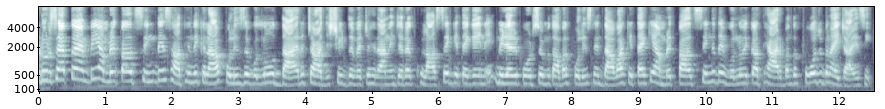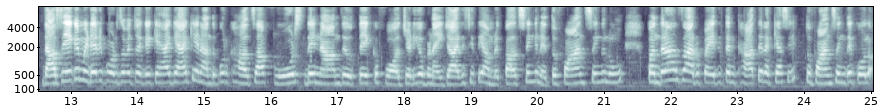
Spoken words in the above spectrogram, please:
ਖਡੂਰ ਸਾਹਿਬ ਤੋਂ ਐਮਪੀ ਅੰਮ੍ਰਿਤਪਾਲ ਸਿੰਘ ਦੇ ਸਾਥੀਆਂ ਦੇ ਖਿਲਾਫ ਪੁਲਿਸ ਦੇ ਵੱਲੋਂ ਦਾਇਰ ਚਾਰਜ ਸ਼ੀਟ ਦੇ ਵਿੱਚ ਹੈਰਾਨੀਜਨਕ ਖੁਲਾਸੇ ਕੀਤੇ ਗਏ ਨੇ। ਮੀਡੀਆ ਰਿਪੋਰਟਸ ਦੇ ਮੁਤਾਬਕ ਪੁਲਿਸ ਨੇ ਦਾਅਵਾ ਕੀਤਾ ਹੈ ਕਿ ਅੰਮ੍ਰਿਤਪਾਲ ਸਿੰਘ ਦੇ ਵੱਲੋਂ ਇੱਕ ਹਥਿਆਰਬੰਦ ਫੌਜ ਬਣਾਈ ਜਾ ਰਹੀ ਸੀ। ਦੱਸਦੇ ਕਿ ਮੀਡੀਆ ਰਿਪੋਰਟਸ ਦੇ ਵਿੱਚ ਅੱਗੇ ਕਿਹਾ ਗਿਆ ਹੈ ਕਿ ਆਨੰਦਪੁਰ ਖਾਲਸਾ ਫੋਰਸ ਦੇ ਨਾਮ ਦੇ ਉੱਤੇ ਇੱਕ ਫੌਜ ਜਿਹੜੀ ਉਹ ਬਣਾਈ ਜਾ ਰਹੀ ਸੀ ਤੇ ਅੰਮ੍ਰਿਤਪਾਲ ਸਿੰਘ ਨੇ ਤੂਫਾਨ ਸਿੰਘ ਨੂੰ 15000 ਰੁਪਏ ਦੀ ਤਨਖਾਹ ਤੇ ਰੱਖਿਆ ਸੀ। ਤੂਫਾਨ ਸਿੰਘ ਦੇ ਕੋਲ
